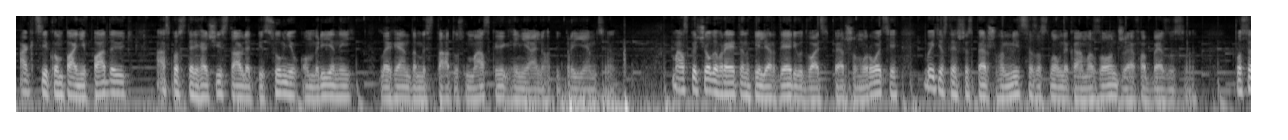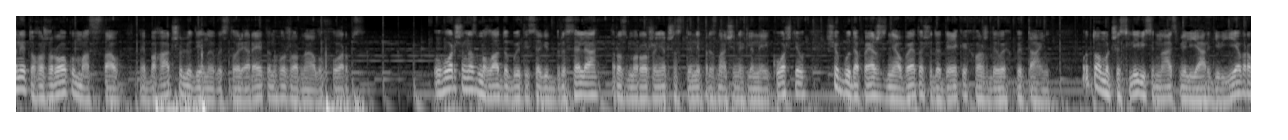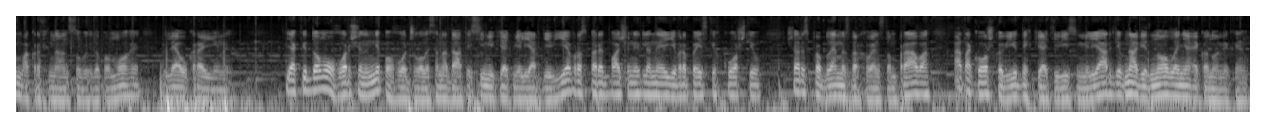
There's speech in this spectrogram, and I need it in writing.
Акції компаній падають, а спостерігачі ставлять під сумнів омріяний легендами статус Маска як геніального підприємця. Маск очолив рейтинг мільярдерів у 2021 році, витіснивши з першого місця засновника Amazon Джефа Безоса. Восени того ж року Маск став найбагатшою людиною в історії рейтингу журналу Forbes. Угорщина змогла добитися від Брюсселя розмороження частини призначених для неї коштів, щоб Будапешт зняв вето щодо деяких важливих питань, у тому числі 18 мільярдів євро макрофінансової допомоги для України. Як відомо, Угорщина не погоджувалася надати 7,5 мільярдів євро з передбачених для неї європейських коштів через проблеми з верховенством права, а також ковідних 5,8 мільярдів на відновлення економіки.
